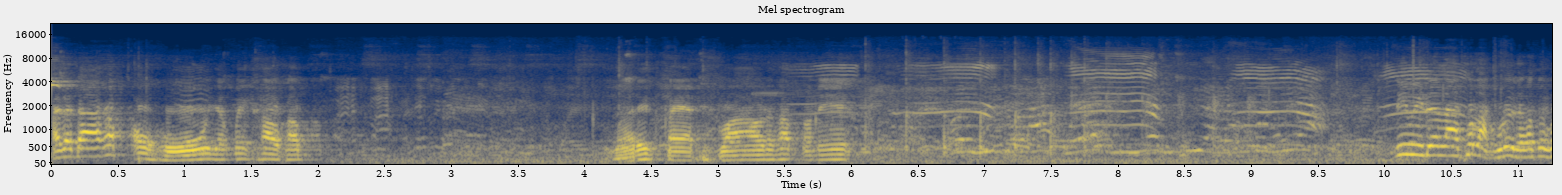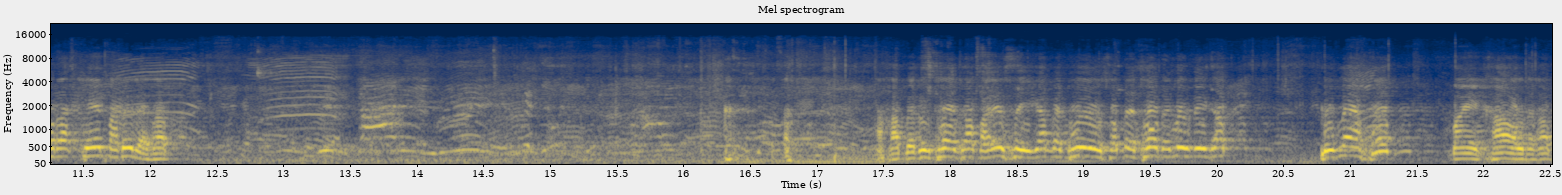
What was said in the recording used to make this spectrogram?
อาราดาครับโอ้โหยังไม่เข้าครับ หมายเลขแปดฟาวนะครับตอนนี้ นี่มีดาราฝรั่งด้วยเหรอครับเป็นคนรักเคสมาด้วยเหรอครับ นะครับเป็นลูกโทษครับหมายเลขสี่ครับเป็นผู้สำเร็จโทษในลูกนี้ครับลูกแรกปุ๊บไม่เข้านะครับ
